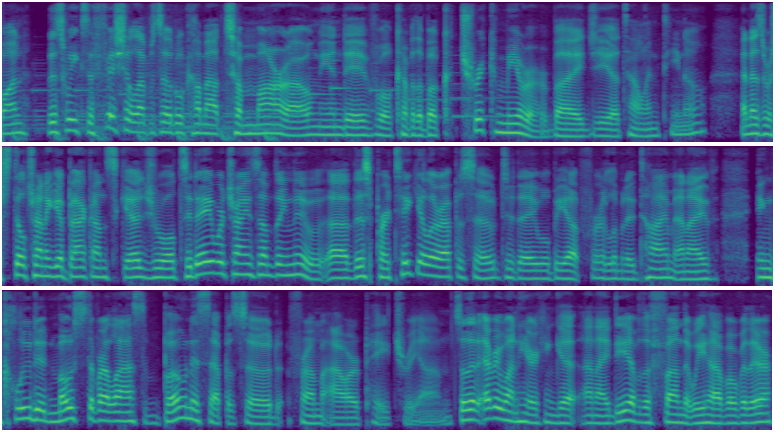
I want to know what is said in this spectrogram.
everyone. This week's official episode will come out tomorrow. Me and Dave will cover the book Trick Mirror by Jia Tolentino. And as we're still trying to get back on schedule, today we're trying something new. Uh, this particular episode today will be up for a limited time, and I've included most of our last bonus episode from our Patreon so that everyone here can get an idea of the fun that we have over there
